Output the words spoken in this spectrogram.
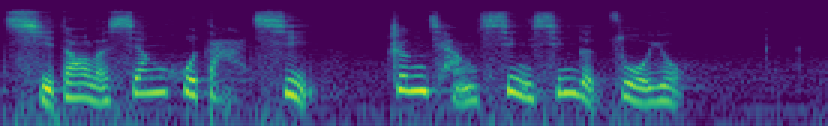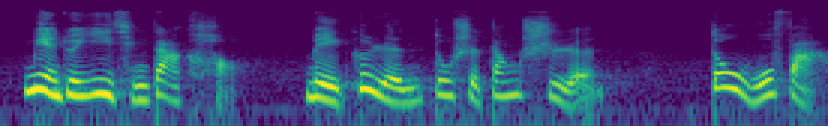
起到了相互打气、增强信心的作用。面对疫情大考，每个人都是当事人，都无法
